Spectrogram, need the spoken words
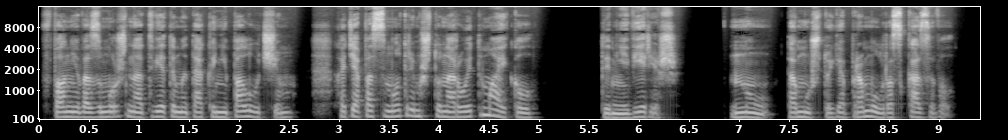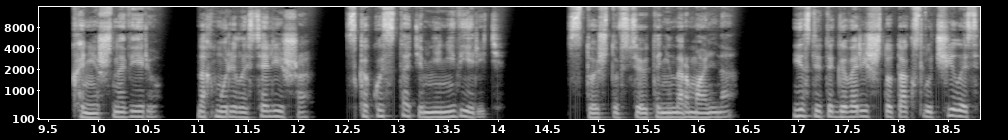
Вполне возможно, ответы мы так и не получим. Хотя посмотрим, что нароет Майкл. Ты мне веришь? Ну, тому, что я про мул рассказывал. Конечно, верю, нахмурилась Алиша. С какой стати мне не верить? С той, что все это ненормально. Если ты говоришь, что так случилось,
